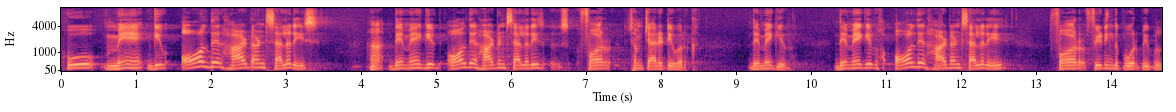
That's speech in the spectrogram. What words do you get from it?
who may give all their hard earned salaries, huh, they may give all their hard earned salaries for some charity work. They may give. They may give all their hard earned salary for feeding the poor people.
